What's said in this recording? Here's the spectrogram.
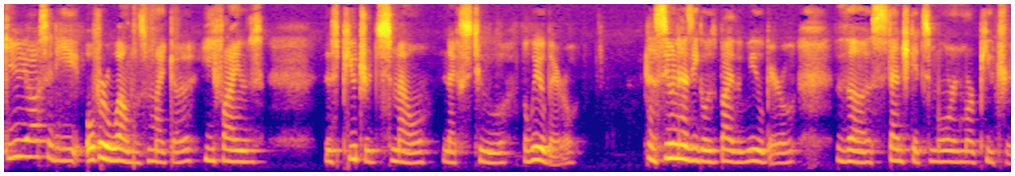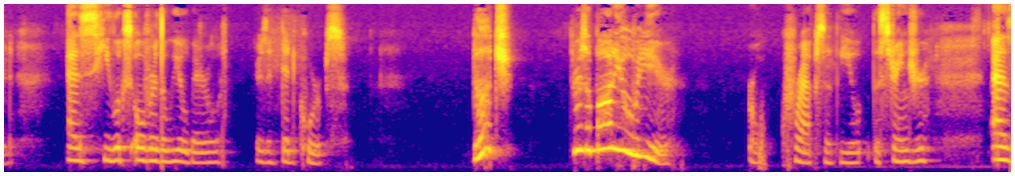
curiosity overwhelms Micah, he finds this putrid smell next to a wheelbarrow. As soon as he goes by the wheelbarrow, the stench gets more and more putrid. As he looks over the wheelbarrow, there's a dead corpse. Dutch, there's a body over here. Oh crap, said the, the stranger. As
